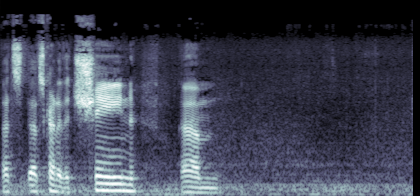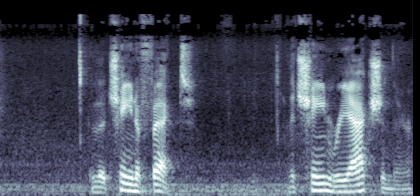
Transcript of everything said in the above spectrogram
That's that's kind of the chain, um, the chain effect, the chain reaction there.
